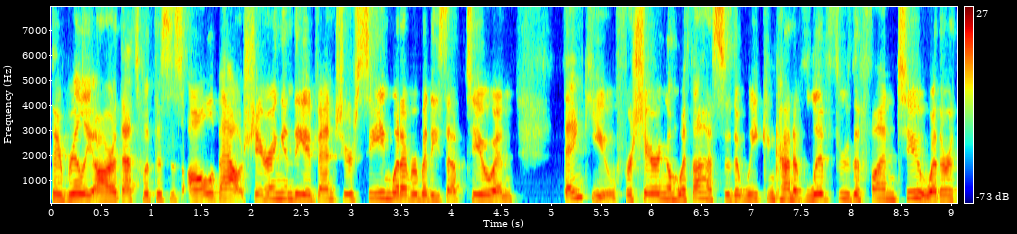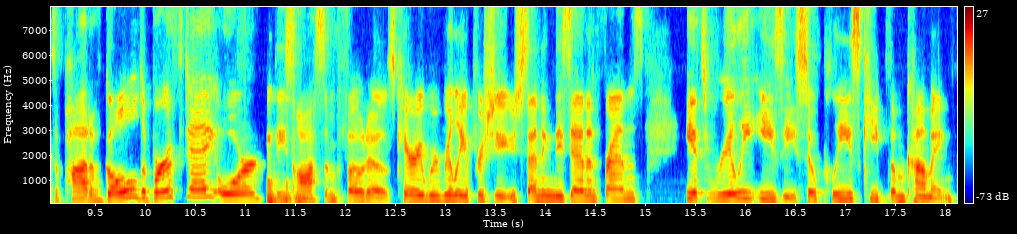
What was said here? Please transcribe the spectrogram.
They really are. That's what this is all about sharing in the adventure, seeing what everybody's up to, and thank you for sharing them with us so that we can kind of live through the fun too, whether it's a pot of gold, a birthday, or these awesome photos. Carrie, we really appreciate you sending these in. And friends, it's really easy. So please keep them coming.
